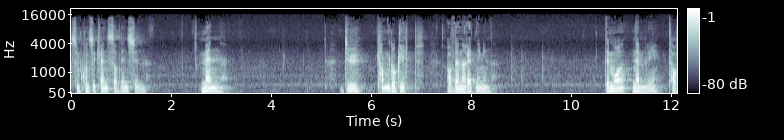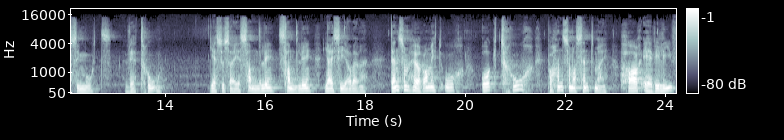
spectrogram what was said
som konsekvens av din synd. Men du kan gå glipp av denne redningen. Det må nemlig tas imot ved tro. Jesus sier sannelig, sannelig, jeg sier dere, den som hører mitt ord og tror på Han som har sendt meg, har evig liv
